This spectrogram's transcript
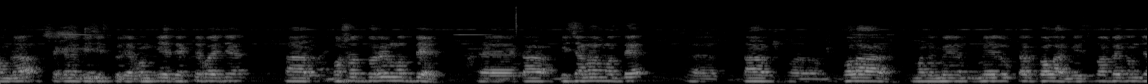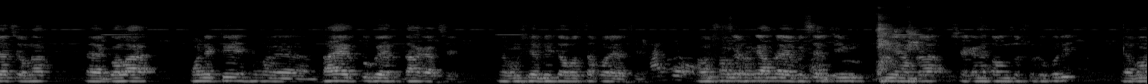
আমরা সেখানে ভিজিট করি এবং গিয়ে দেখতে পাই যে তার বসত ঘরের মধ্যে একটা বিছানার মধ্যে তার গলা মানে মেয়ে মেয়ে লোকটার গলা, মিসবা বেগম যে আছে, ওনার গলা অনেকটি মানে দায়ের কুবের দাগ আছে এবং সে মৃত অবস্থা পড়ে আছে। এবং সঙ্গে সঙ্গে আমরা এফএসএল টিম নিয়ে আমরা সেখানে তদন্ত শুরু করি এবং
